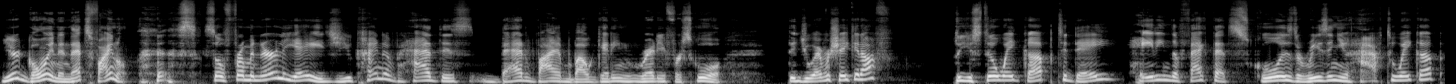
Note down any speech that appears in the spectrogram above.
you're going and that's final. so from an early age, you kind of had this bad vibe about getting ready for school. Did you ever shake it off? Do you still wake up today hating the fact that school is the reason you have to wake up?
